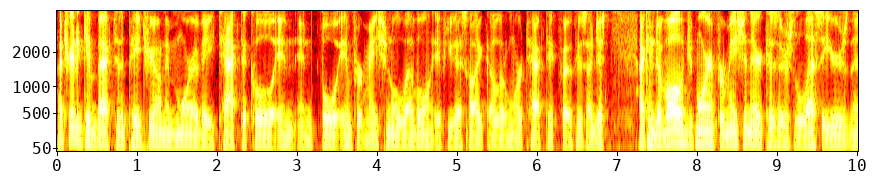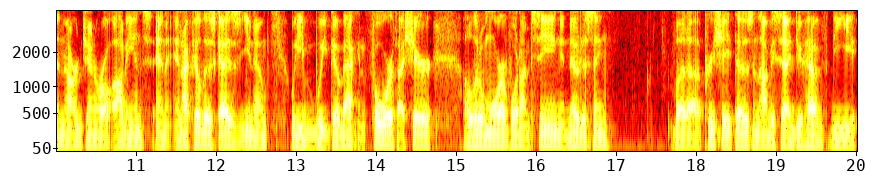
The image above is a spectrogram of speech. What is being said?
I try to give back to the Patreon in more of a tactical and, and full informational level. If you guys like a little more tactic focus, I just I can divulge more information there because there's less ears than our general audience, and and I feel those guys, you know, we we go back and forth. I share a little more of what I'm seeing and noticing but uh, appreciate those. And obviously i do have the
